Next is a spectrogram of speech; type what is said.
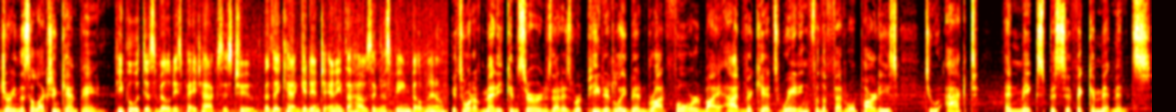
during this election campaign. People with disabilities pay taxes too, but they can't get into any of the housing that's being built now. It's one of many concerns that has repeatedly been brought forward by advocates waiting for the federal parties to act and make specific commitments.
